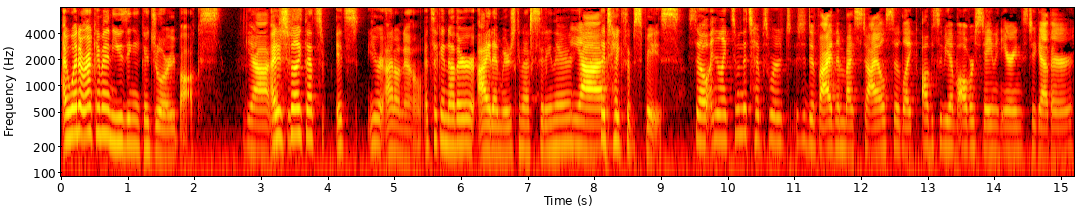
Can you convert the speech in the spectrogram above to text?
I wouldn't recommend using like a jewelry box. Yeah, I just, just, feel like that's it's you're I don't know. It's like another item you're just gonna have sitting there. Yeah, that takes up space. So and like some of the tips were to divide them by style. So like obviously we have all of our statement earrings together.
